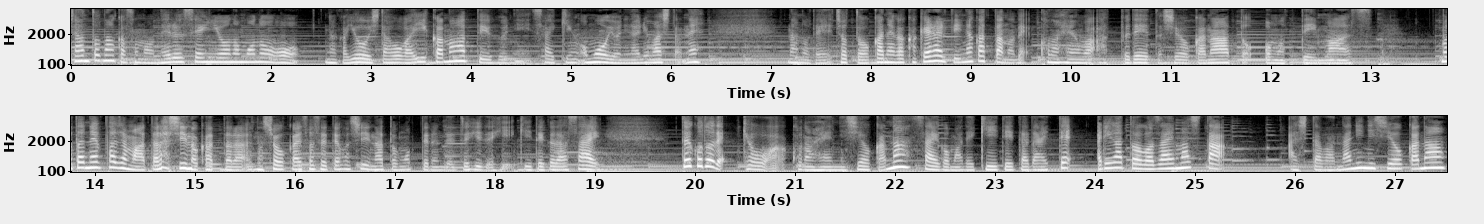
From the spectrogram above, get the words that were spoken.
ちゃんとなんかその寝る専用のものをなんか用意した方がいいかなっていうふうに最近思うようになりましたね。なのでちょっとお金がかけられていなかったのでこの辺はアップデートしようかなと思っています。またねパジャマ新しいの買ったらあの紹介させてほしいなと思ってるんでぜひぜひ聞いてください。ということで今日はこの辺にしようかな。最後まで聞いていただいてありがとうございました。明日は何にしようかな。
